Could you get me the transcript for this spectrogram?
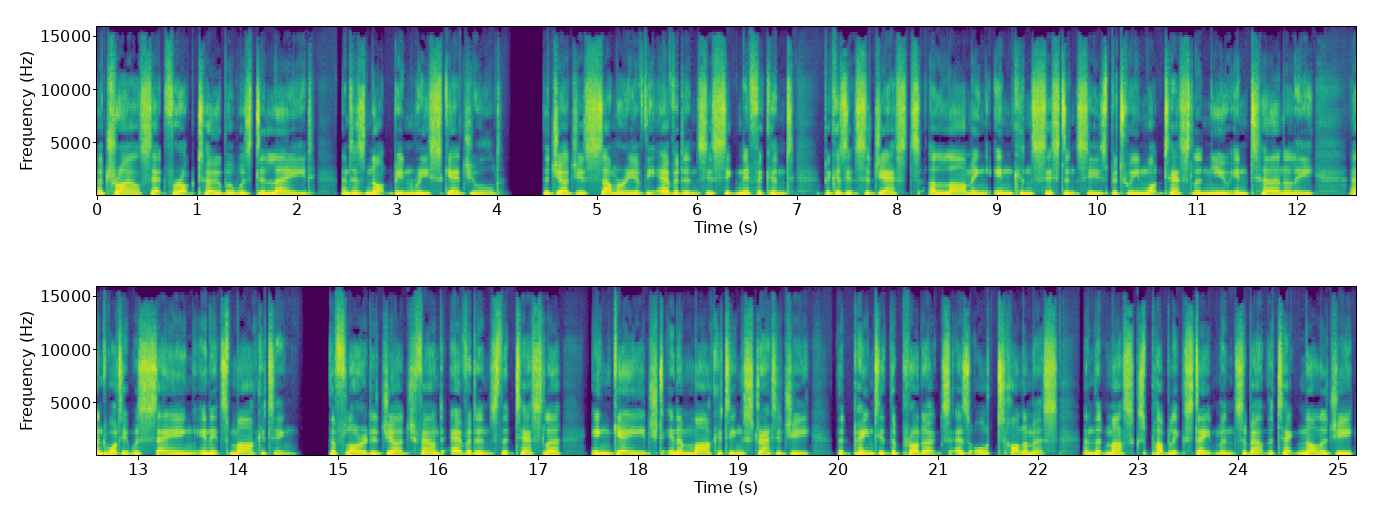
A trial set for October was delayed and has not been rescheduled. The judge's summary of the evidence is significant because it suggests alarming inconsistencies between what Tesla knew internally and what it was saying in its marketing. The Florida judge found evidence that Tesla engaged in a marketing strategy that painted the products as autonomous and that Musk's public statements about the technology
